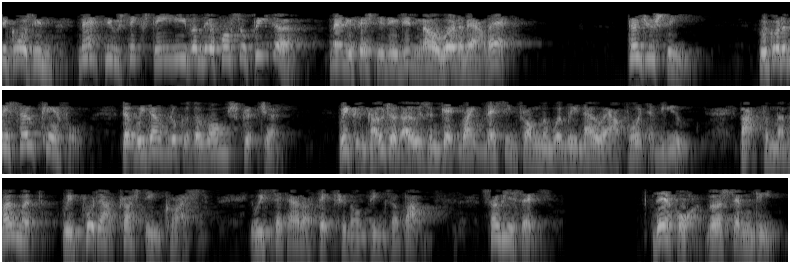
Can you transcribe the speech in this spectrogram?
Because in Matthew 16, even the Apostle Peter manifested he didn't know a word about that. Don't you see? We've got to be so careful that we don't look at the wrong scripture. We can go to those and get great blessing from them when we know our point of view. But from the moment we put our trust in Christ, we set our affection on things above. So he says, therefore, verse 17,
